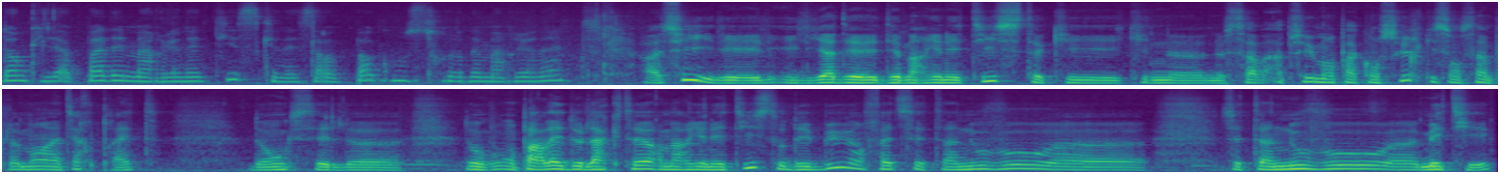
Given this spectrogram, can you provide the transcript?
Donc il n'y a pas des marionnettistes qui ne savent pas construire des marionnettes? Ah si, il, y a des, marionnettistes qui, ne, savent absolument pas construire, qui sont simplement interprètes. Donc, on parlait de l'acteur marionnettiste au début. En fait, c'est un nouveau, euh, c'est un nouveau euh, métier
